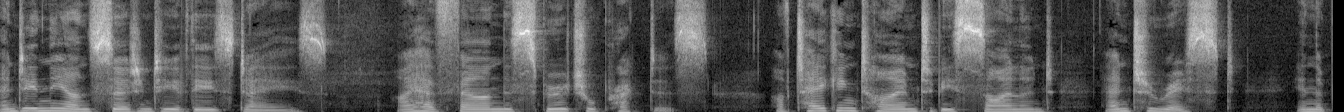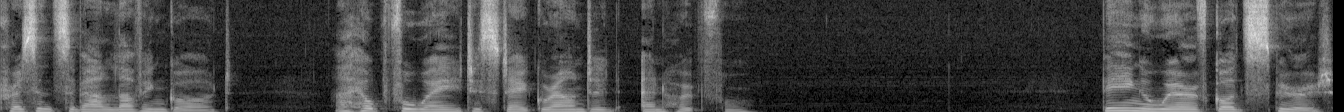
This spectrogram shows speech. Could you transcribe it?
And in the uncertainty of these days, I have found the spiritual practice of taking time to be silent and to rest in the presence of our loving God a helpful way to stay grounded and hopeful. Being aware of God's Spirit,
